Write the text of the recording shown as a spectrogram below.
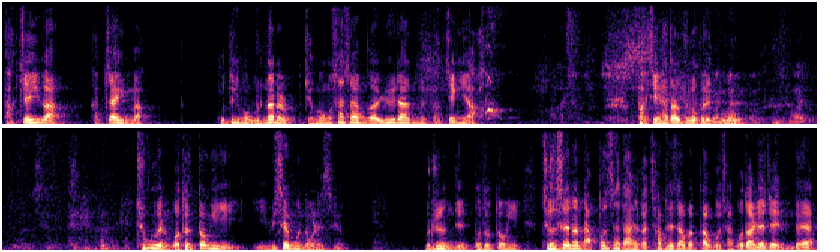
박정희가 갑자기 막 어떻게 보면 우리나라는 개몽사상가 유일한 박정희야. 박정희 하다가 죽어버렸고 중국에는 모택동이 이 위생운동을 했어요. 우리는 이제 모택동이 저 새는 나쁜 새다 해가 참새 잡았다고 잘못 알려져 있는데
